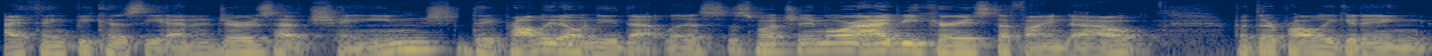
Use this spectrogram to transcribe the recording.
i think because the editors have changed they probably don't need that list as much anymore i'd be curious to find out but they're probably getting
